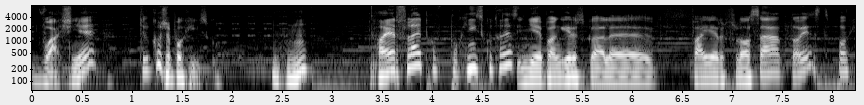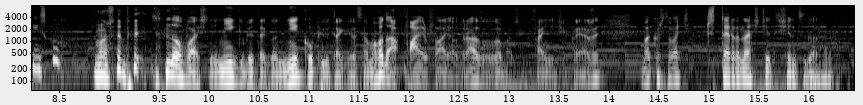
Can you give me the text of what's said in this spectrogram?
Właśnie, tylko że po chińsku. Mhm. Firefly po, po chińsku to jest? Nie po angielsku, ale Fireflossa to jest po chińsku? Może być. No właśnie, nikt by tego nie kupił takiego samochodu, a Firefly od razu, zobacz jak fajnie się kojarzy, ma kosztować 14 tysięcy dolarów.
